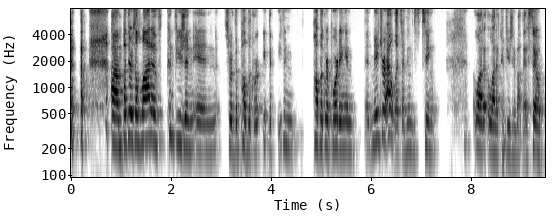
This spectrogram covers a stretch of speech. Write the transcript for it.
um, but there's a lot of confusion in sort of the public, even public reporting and, and major outlets. I've been seeing a lot of, a lot of confusion about this. So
